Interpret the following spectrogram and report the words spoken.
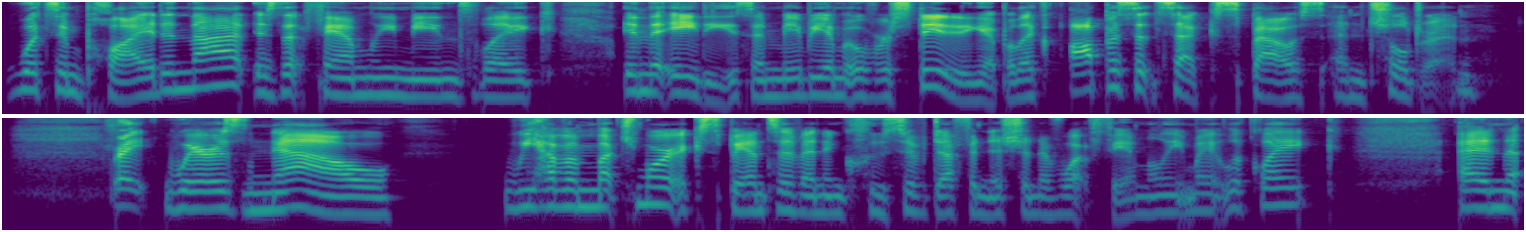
What's implied in that is that family means like in the 80s, and maybe I'm overstating it, but like opposite sex spouse and children. Right. Whereas now we have a much more expansive and inclusive definition of what family might look like. And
